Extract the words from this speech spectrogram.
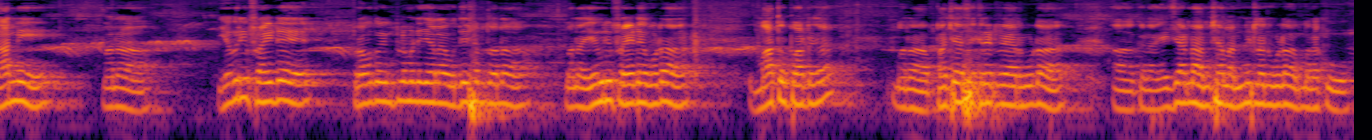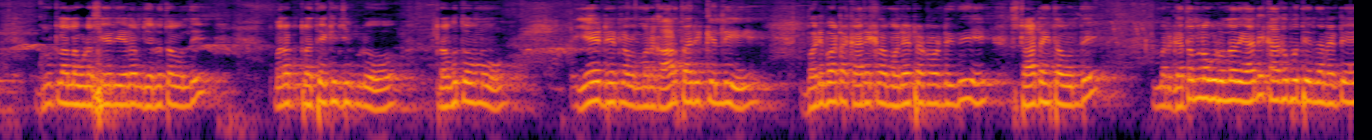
దాన్ని మన ఎవ్రీ ఫ్రైడే ప్రభుత్వం ఇంప్లిమెంట్ చేయాలనే ఉద్దేశంతోన మన ఎవ్రీ ఫ్రైడే కూడా మాతో పాటుగా మన పంచాయత్ సెక్రటరీ గారు కూడా అక్కడ ఎజెండా అంశాలు కూడా మనకు గ్రూప్లలో కూడా షేర్ చేయడం జరుగుతూ ఉంది. మనకు ప్రత్యేకించి ఇప్పుడు ప్రభుత్వము ఏ డేట్లో మనకు ఆరు తారీఖుకి వెళ్ళి బడిబాట కార్యక్రమం అనేటటువంటిది స్టార్ట్ అవుతూ ఉంది. మరి గతంలో కూడా ఉన్నది కానీ కాకపోతే ఏంటంటే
